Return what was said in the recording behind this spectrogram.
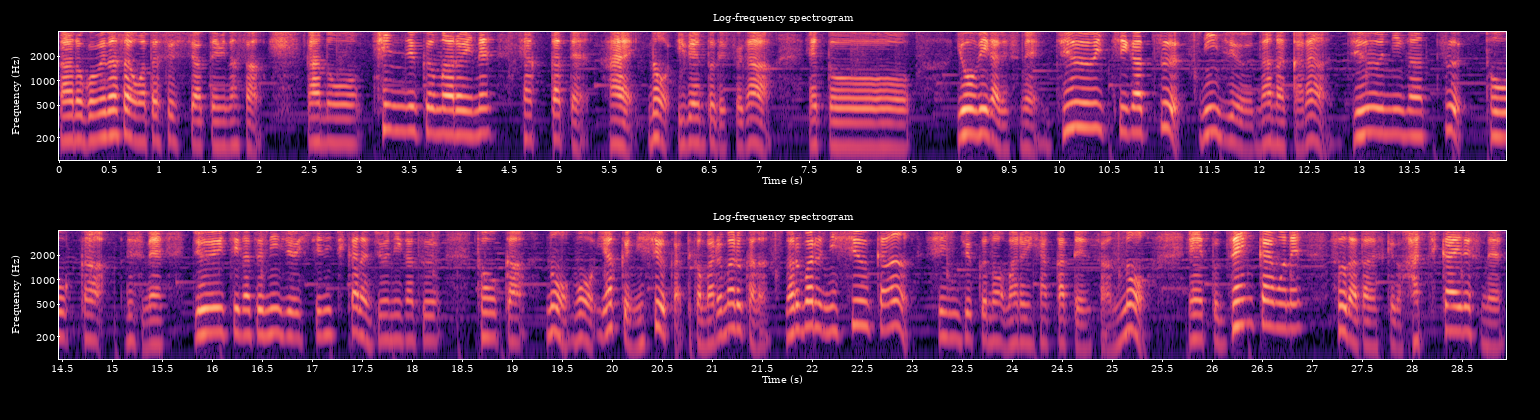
あの、ごめんなさい、お待たせしちゃって皆さん。あの、新宿丸いね、百貨店、はい、のイベントですが、えっと、曜日がですね、11月27から12月10日ですね。11月27日から12月10日のもう約2週間、てか丸々かな丸々2週間、新宿の丸い百貨店さんの、えっ、と、前回もね、そうだったんですけど、8階ですね。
